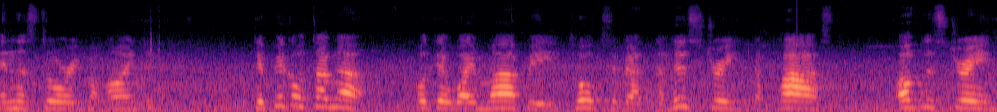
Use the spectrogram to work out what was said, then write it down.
and the story behind it. Te Pikotanga o Te Waimapi talks about the history, the past of the stream,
